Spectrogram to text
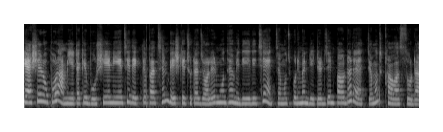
গ্যাসের ওপর আমি এটাকে বসিয়ে নিয়েছি, দেখতে পাচ্ছেন? বেশ কিছুটা জলের মধ্যে আমি দিয়ে দিচ্ছি, এক চামচ পরিমাণ ডিটারজেন্ট পাউডার এক চামচ খাওয়ার সোডা।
